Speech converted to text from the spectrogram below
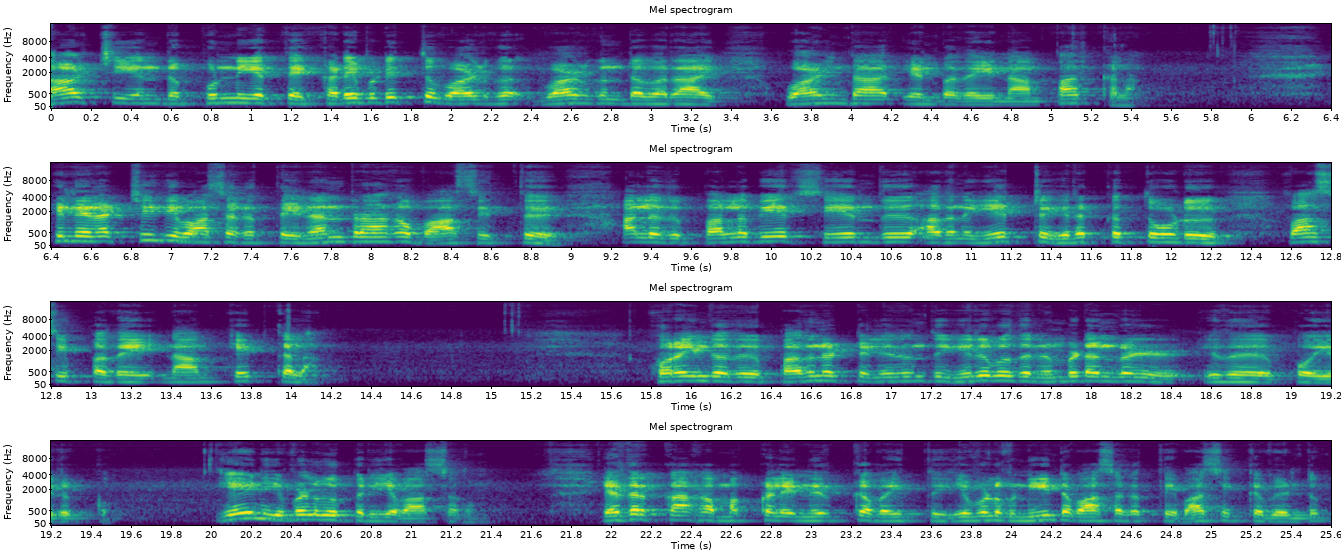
தாழ்ச்சி என்ற புண்ணியத்தை கடைபிடித்து வாழ்க வாழ்கின்றவராய் வாழ்ந்தார் என்பதை நாம் பார்க்கலாம். இந்த நற்செய்தி வாசகத்தை நன்றாக வாசித்து அல்லது பல பேர் சேர்ந்து அதனை ஏற்ற இரக்கத்தோடு வாசிப்பதை நாம் கேட்கலாம். குறைந்தது பதினெட்டிலிருந்து இருபது நிமிடங்கள் இது போயிருக்கும். ஏன் இவ்வளவு பெரிய வாசகம்? எதற்காக மக்களை நிற்க வைத்து இவ்வளவு நீண்ட வாசகத்தை வாசிக்க வேண்டும்?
